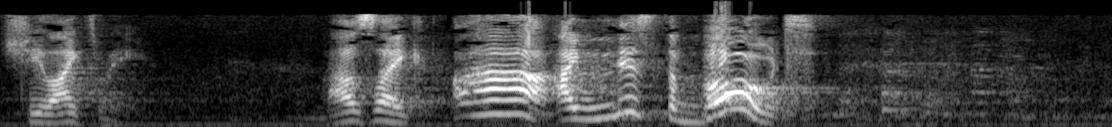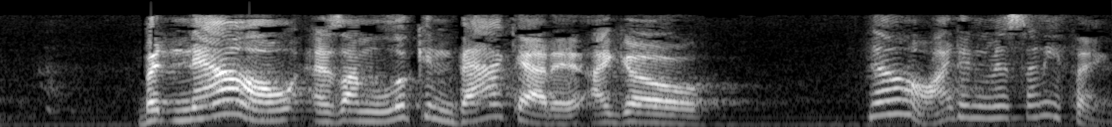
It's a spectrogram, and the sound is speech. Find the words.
she liked me. I was like, ah, I missed the boat. But now, as I'm looking back at it, I go, no, I didn't miss anything.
